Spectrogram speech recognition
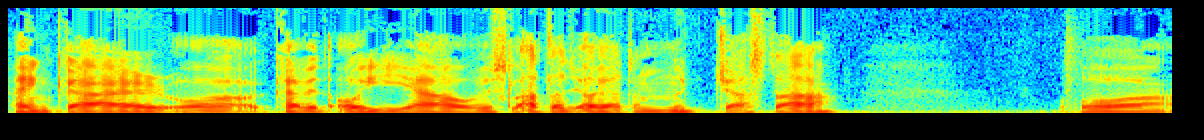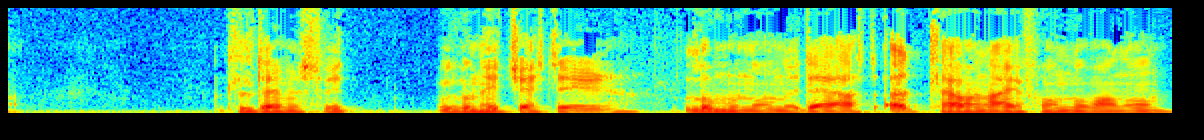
pengar och kan vi öja och vi skulle alla öja de nutjasta och till dem vi vi kan hitta efter lommen och det att öll har en iPhone lommen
